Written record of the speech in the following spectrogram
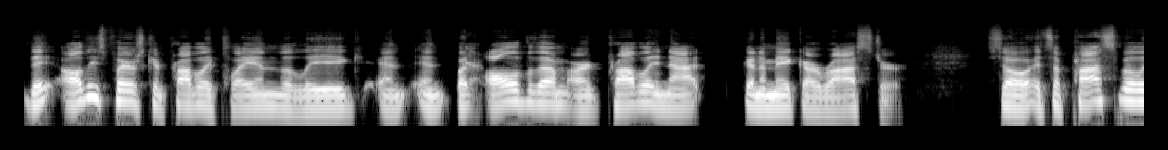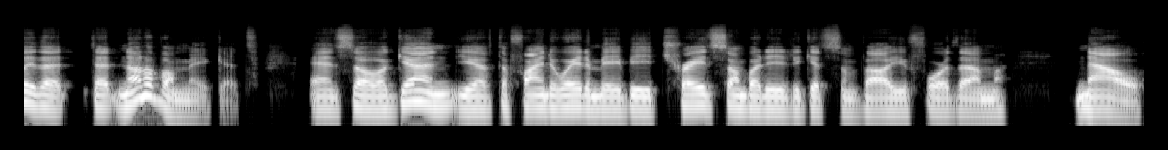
they all these players can probably play in the league, and and but Yeah. all of them are probably not going to make our roster. So it's a possibility that that none of them make it. And so again, you have to find a way to maybe trade somebody to get some value for them now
